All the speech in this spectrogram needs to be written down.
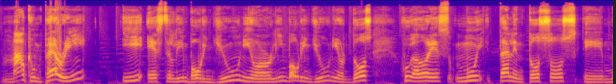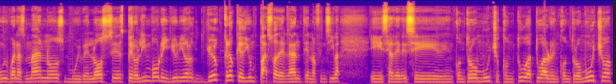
Malcolm Perry y este Lynn Bowden Jr. Lynn Bowden Jr. Dos jugadores muy talentosos, eh, muy buenas manos, muy veloces, pero Lynn Bowden Jr. yo creo que dio un paso adelante en la ofensiva, eh, se, encontró mucho con Tua, Tua lo encontró mucho.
